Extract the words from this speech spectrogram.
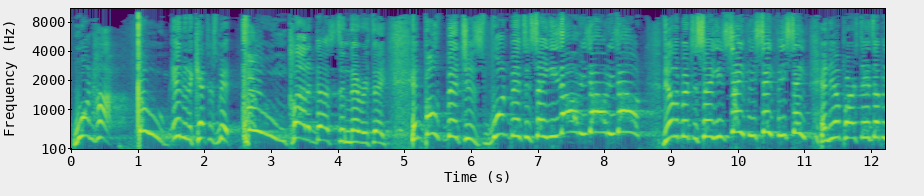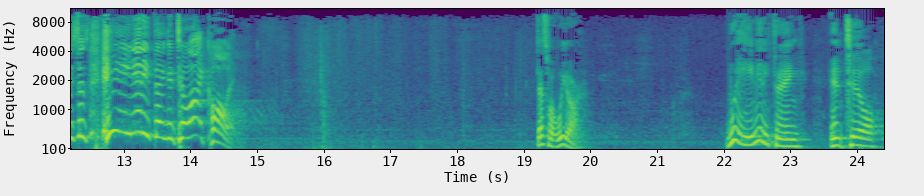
One hop, boom, into the catcher's mitt, boom, cloud of dust and everything. And both benches, one bench is saying he's out, he's out, he's out. The other bench is saying he's safe, he's safe, he's safe. And the umpire stands up and says, he ain't anything until I call it. That's what we are. We ain't anything until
